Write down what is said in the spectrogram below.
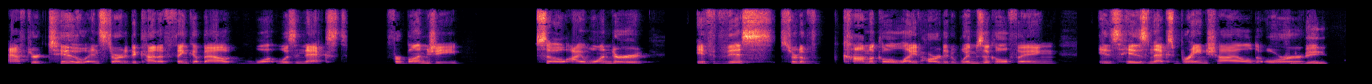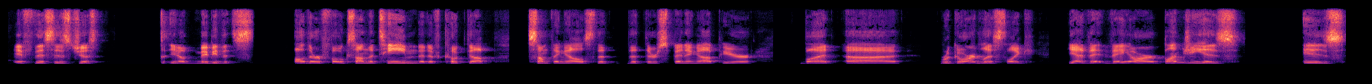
after 2 and started to kind of think about what was next for Bungie. So I wonder if this sort of comical, lighthearted, whimsical thing is his next brainchild or if this is just you know maybe that's other folks on the team that have cooked up something else that that they're spinning up here. But uh regardless like yeah they, they are bungie is is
